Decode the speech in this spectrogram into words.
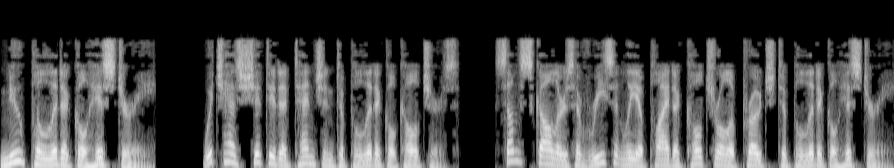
«new political history», which has shifted attention to political cultures. Some scholars have recently applied a cultural approach to political history.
